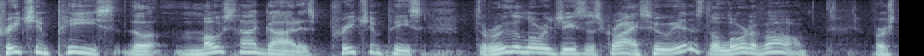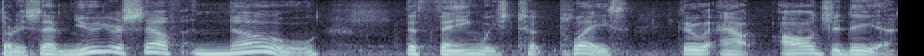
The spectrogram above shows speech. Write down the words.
preaching peace. The Most High God is preaching peace through the Lord Jesus Christ, who is the Lord of all. Verse 37 You yourself know the thing which took place throughout all Judea,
